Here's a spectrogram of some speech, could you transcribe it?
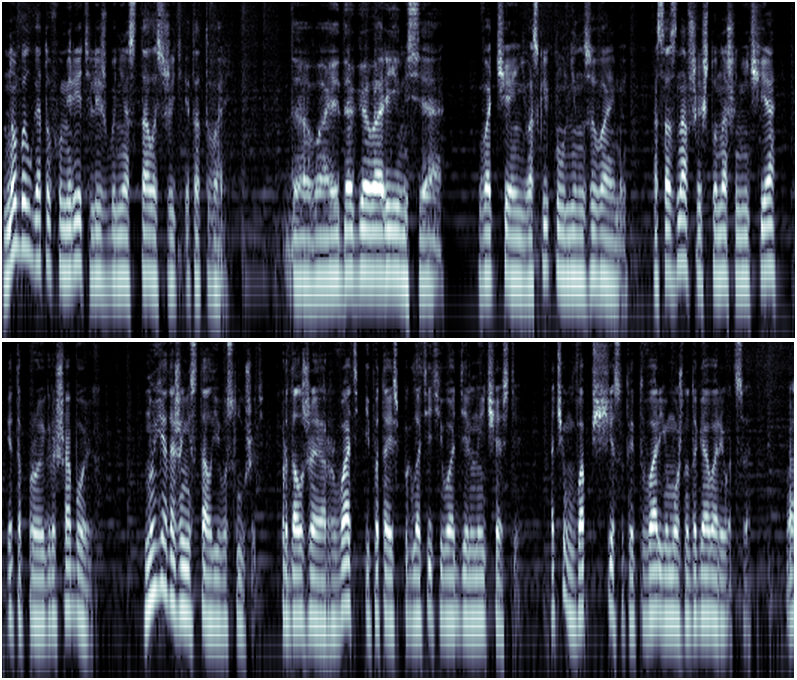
но был готов умереть, лишь бы не осталась жить эта тварь. «Давай договоримся», в отчаянии воскликнул неназываемый, осознавший, что наша ничья — это проигрыш обоих. Но я даже не стал его слушать, продолжая рвать и пытаясь поглотить его отдельные части. О чем вообще с этой тварью можно договариваться? А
